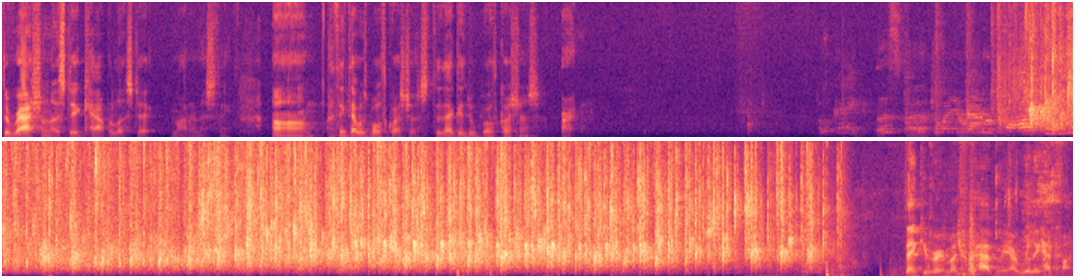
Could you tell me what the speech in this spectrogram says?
the rationalistic, capitalistic, modernistic. Um, I think that was both questions. Did that get to both questions? All right. Okay, let's uh, join in a round of applause, please. Thank you very much for having me. I really had fun.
